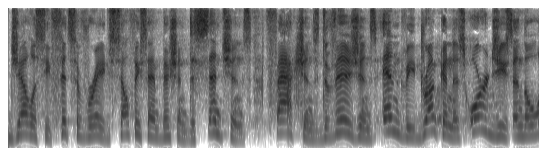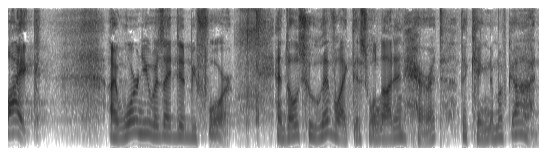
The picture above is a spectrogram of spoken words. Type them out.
jealousy, fits of rage, selfish ambition, dissensions, factions, divisions, envy, drunkenness, orgies, and the like. I warn you as I did before, and those who live like this will not inherit the kingdom of God.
